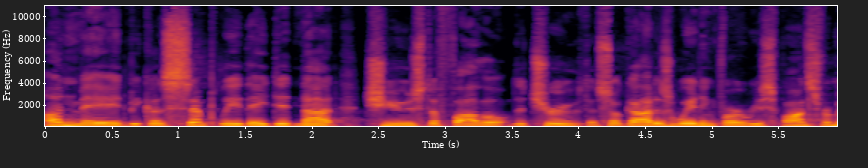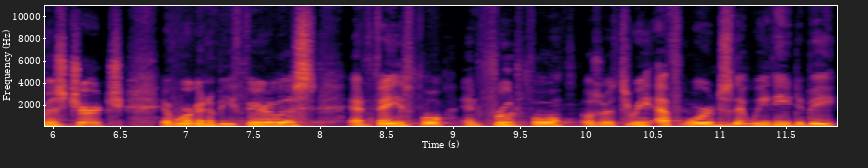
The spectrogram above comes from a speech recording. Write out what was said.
unmade because simply they did not choose to follow the truth. And so God is waiting for a response from His church. If we're going to be fearless and faithful and fruitful, those are three F words that we need to be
